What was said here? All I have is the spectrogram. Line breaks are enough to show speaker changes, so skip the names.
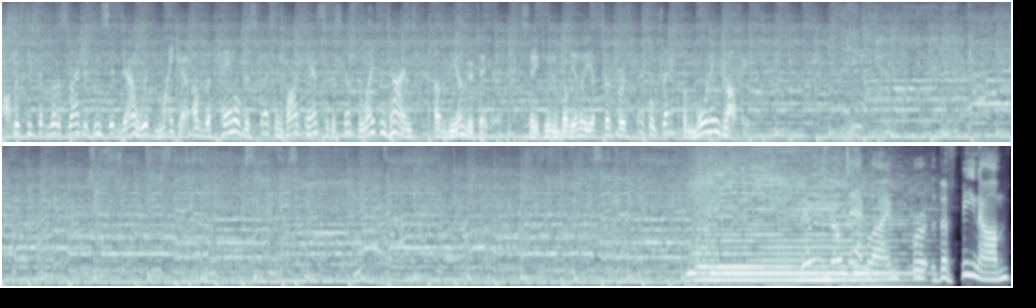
On this week's episode of Slashers, we sit down with Micah of the Panel Discussion Podcast to discuss the life and times of The Undertaker. Stay tuned until the end of the episode for a special track from Morning Coffee.
There is no tagline the Phenom,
